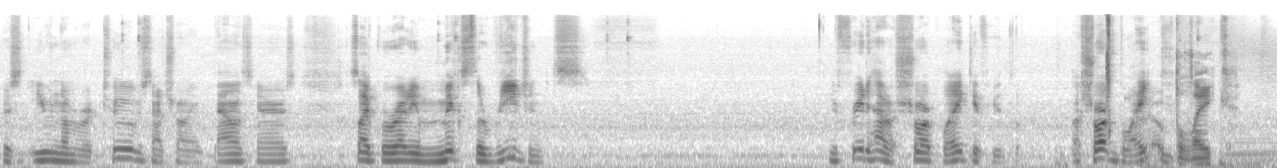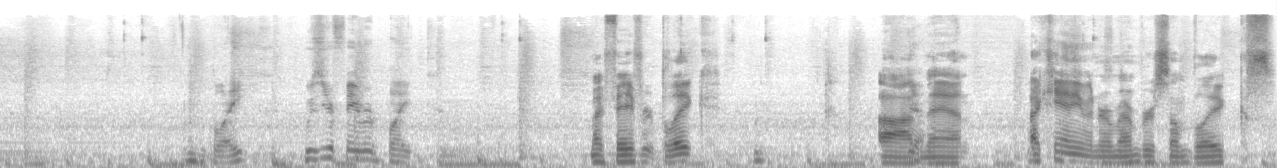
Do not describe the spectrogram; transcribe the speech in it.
There's even number of tubes, not showing any balancing errors. It's like we're ready to mix the regions. You're free to have a short Blake if you a short Blake. Blake, Blake. Who's your favorite Blake? my favorite Blake. Ah Yeah. man, I can't even remember some Blakes.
